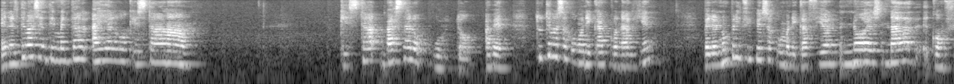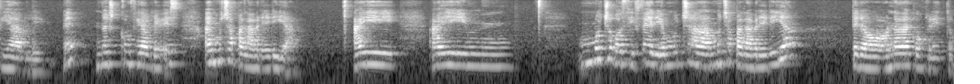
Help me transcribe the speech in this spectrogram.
en el tema sentimental hay algo que está, que está, va a estar oculto. A ver, tú te vas a comunicar con alguien pero en un principio esa comunicación no es nada confiable, ¿eh? no es confiable, es, hay mucha palabrería, hay, hay mm, mucho vociferio, mucha, mucha palabrería, pero nada en concreto.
